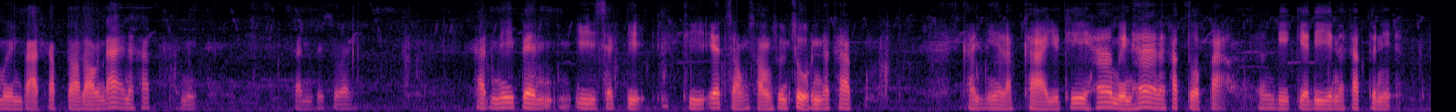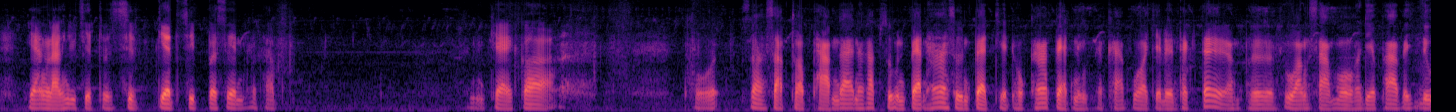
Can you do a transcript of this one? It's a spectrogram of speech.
หมื่นบาทครับต่อรองได้นะครับอันนี้สันไปสวยคันนี้เป็น e s k i TS 2 2 0 0นะครับ คันนี้ราคาอยู่ที่ห้าหมื่นห้านะครับ ตัวเปล่าเครื่องดีเกียร์ดีนะครับ ตัวนี้ยางหลังอยู่เจ็ดสิบเจ็ดสิบเปอร์เซ็นต์นะครับแกก็โทร สับสอบถามได้นะครับ 0850876581 นะครับวอเจริญแท็กเตอร์อำเภอวังสามโมเดี๋ยวพาไปดู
